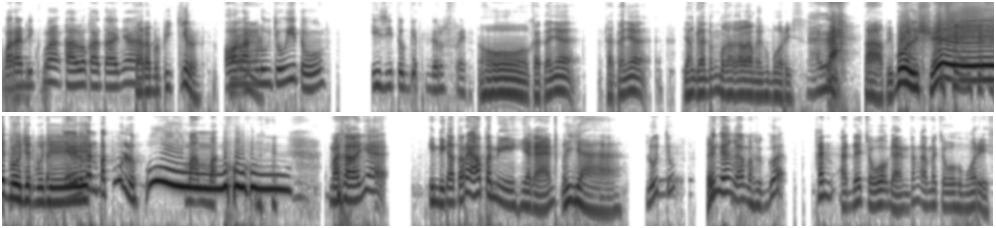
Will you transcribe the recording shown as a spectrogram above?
Paradigma kalau katanya cara berpikir. orang Mm-mm. lucu itu easy to get girlfriend. Oh, katanya katanya yang ganteng bakal kalah sama yang humoris. Alah. Tapi bullshit, bullshit, bullshit. Cewek lu kan 40. Uh. Mama. Masalahnya indikatornya apa nih, ya kan? Iya. Lucu. Eh? Enggak, enggak maksud gua kan ada cowok ganteng sama cowok humoris.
